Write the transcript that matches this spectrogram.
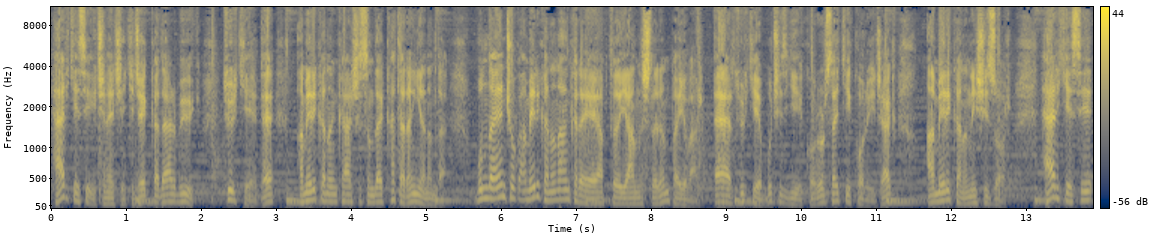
herkesi içine çekecek kadar büyük. Türkiye'de Amerika'nın karşısında Katar'ın yanı yanında. Bunda en çok Amerika'nın Ankara'ya yaptığı yanlışların payı var. Eğer Türkiye bu çizgiyi korursa ki koruyacak, Amerika'nın işi zor. Herkesi,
